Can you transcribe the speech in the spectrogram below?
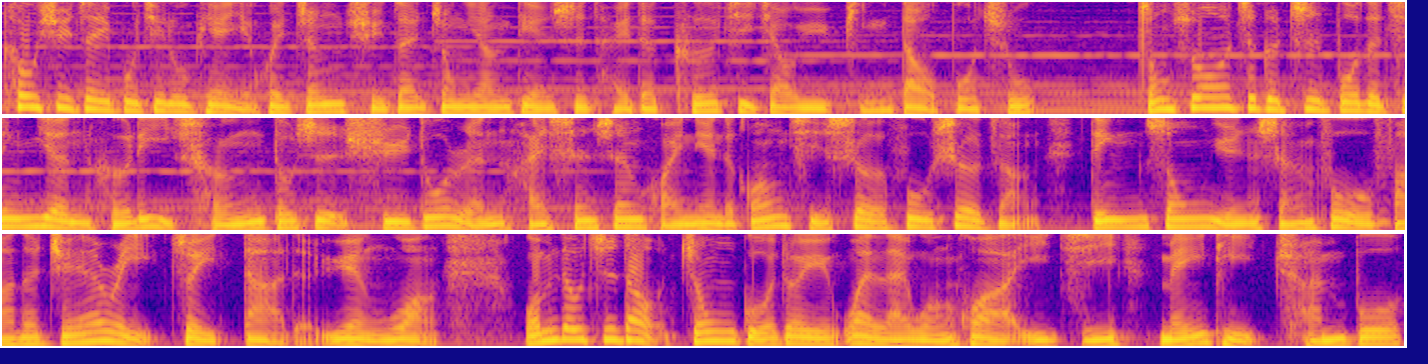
后续这一部纪录片也会争取在中央电视台的科技教育频道播出。总说这个直播的经验和历程，都是许多人还深深怀念的光启社副社长丁松云神父 Father Jerry 最大的愿望。我们都知道，中国对于外来文化以及媒体传播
